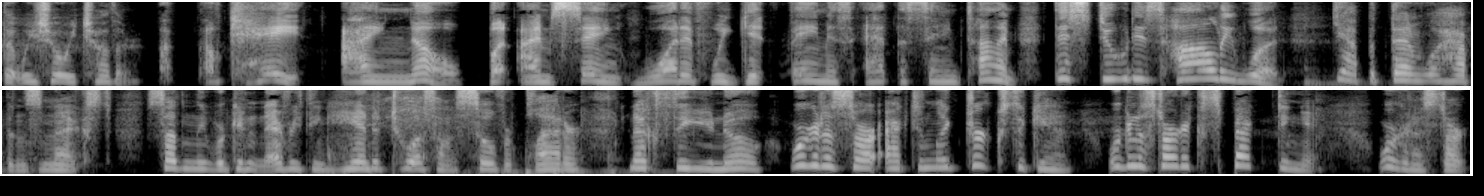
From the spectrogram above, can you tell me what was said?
that we show each other. Okay, I know, but I'm saying, what if we get famous at the same time? This dude is Hollywood. Yeah, but then what happens next? Suddenly we're getting everything handed to us on a silver platter. Next thing you know, we're gonna start acting like jerks again. We're gonna start expecting it. We're gonna start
